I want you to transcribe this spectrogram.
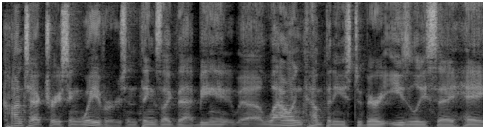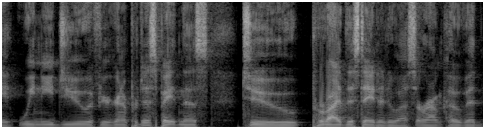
contact tracing waivers and things like that, being allowing companies to very easily say, "Hey, we need you if you're going to participate in this to provide this data to us around COVID."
